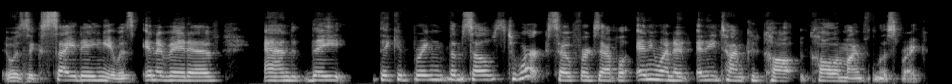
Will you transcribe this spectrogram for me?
It was exciting. It was innovative, and they they could bring themselves to work. So, for example, anyone at any time could call call a mindfulness break.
